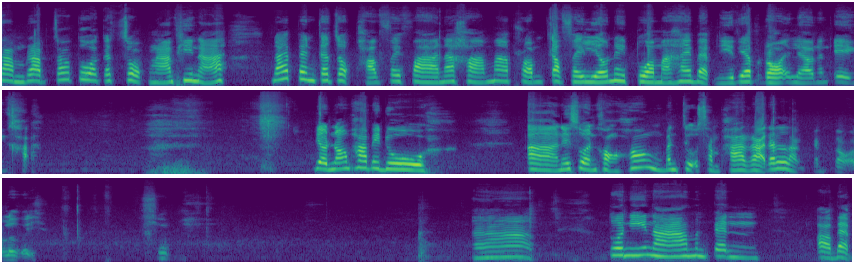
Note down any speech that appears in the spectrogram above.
สำหรับเจ้าตัวกระจกนะพี่นะ ได้เป็นกระจกพับไฟฟ้านะคะ มาพร้อมกับไฟเลี้ยวในตัวมาให้แบบนี้เรียบร้อยแล้วนั่นเองค่ะ เดี๋ยวน้องพาไปดูอ่าในส่วนของห้องบรรจุสัมภาระด้านหลังกันต่อเลยอ่าตัวนี้นะมันเป็น แบบ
